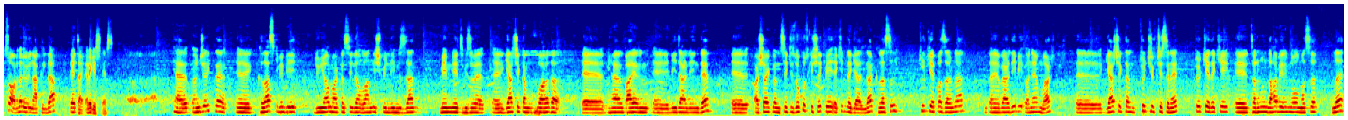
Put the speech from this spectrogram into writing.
Sonra da ürün hakkında detaylara geçeceğiz. Yani öncelikle e, Klas gibi bir dünya markasıyla olan işbirliğimizden memnuniyetimizi ve e, gerçekten bu fuara da e, Michael Bayer'in e, liderliğinde e, aşağı yukarı 8-9 kişilik bir ekiple geldiler. Klas'ın Türkiye pazarına e, verdiği bir önem var. E, gerçekten Türk çiftçisine Türkiye'deki e, tarımın daha verimli olmasını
